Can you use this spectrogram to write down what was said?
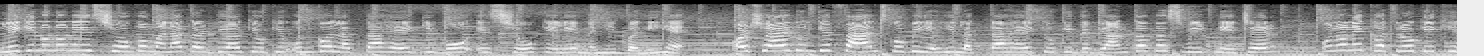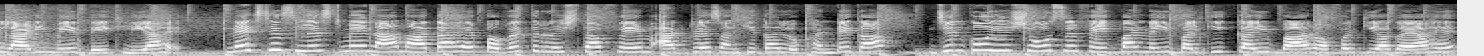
लेकिन उन्होंने इस शो को मना कर दिया क्योंकि उनको लगता है कि वो इस शो के लिए नहीं बनी है। और शायद उनके फैंस को भी यही लगता है क्योंकि दिव्यांका का स्वीट नेचर उन्होंने खतरों के खिलाड़ी में देख लिया है। नेक्स्ट इस लिस्ट में नाम आता है पवित्र रिश्ता फेम एक्ट्रेस अंकिता लोखंडे का, जिनको ये शो सिर्फ़ एक बार नहीं, बल्कि कई बार ऑफ़र किया गया है।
